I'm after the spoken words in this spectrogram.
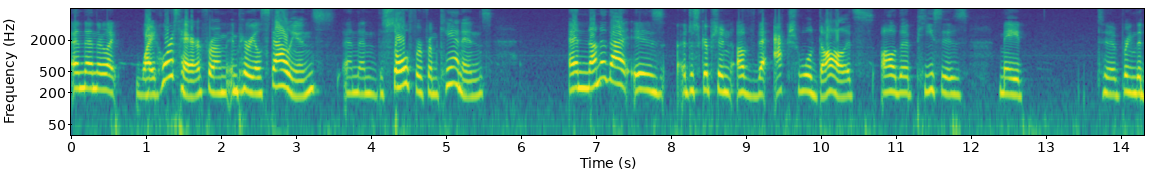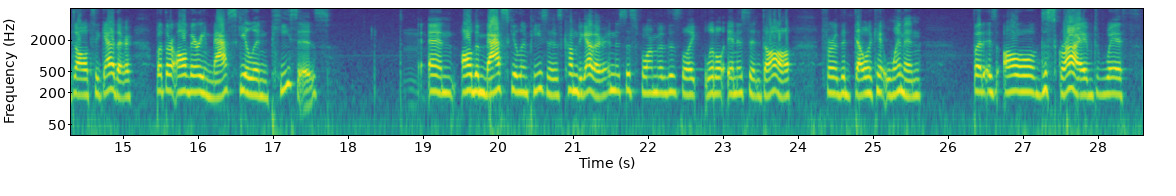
And then they're like, white horsehair from Imperial stallions, and then the sulfur from cannons. And none of that is a description of the actual doll. It's all the pieces made to bring the doll together, but they're all very masculine pieces. Hmm. And all the masculine pieces come together in this, this form of this like little innocent doll for the delicate women, but is all described with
